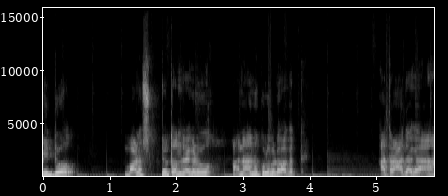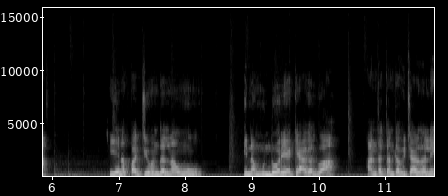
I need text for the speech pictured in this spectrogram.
ಬಿದ್ದು ಭಾಳಷ್ಟು ತೊಂದರೆಗಳು, ಅನಾನುಕೂಲಗಳು ಆಗುತ್ತೆ. ಆ ಥರ ಆದಾಗ ಏನಪ್ಪ ಜೀವನದಲ್ಲಿ ನಾವು ಇನ್ನು ಮುಂದುವರಿಯೋಕ್ಕೆ ಆಗಲ್ವಾ ಅಂತಕ್ಕಂಥ ವಿಚಾರದಲ್ಲಿ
